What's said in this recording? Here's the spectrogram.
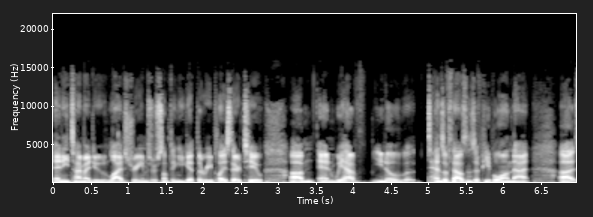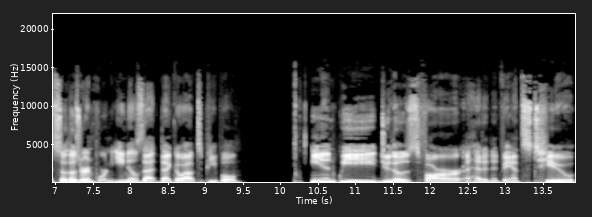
Anytime I do live streams or something, you get the replays there too. Um, and we have you know tens of thousands of people on that. Uh, so those are important emails that that go out to people and we do those far ahead in advance too.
